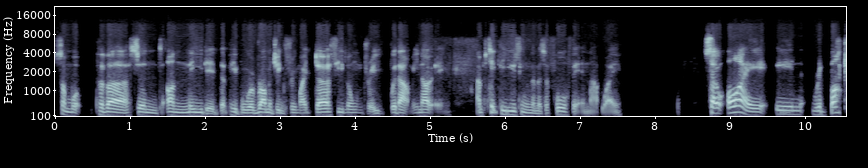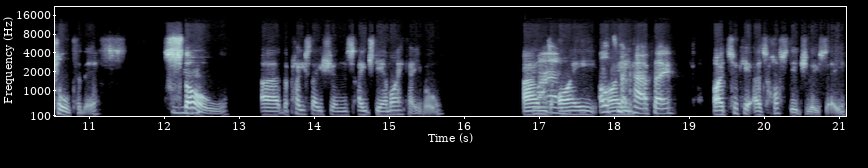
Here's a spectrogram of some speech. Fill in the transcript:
somewhat perverse and unneeded that people were rummaging through my dirty laundry without me knowing, and particularly using them as a forfeit in that way. So I, in rebuttal to this, stole uh, the PlayStation's HDMI cable. And Wow. I, ultimate I power play. I took it as hostage, Lucy.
